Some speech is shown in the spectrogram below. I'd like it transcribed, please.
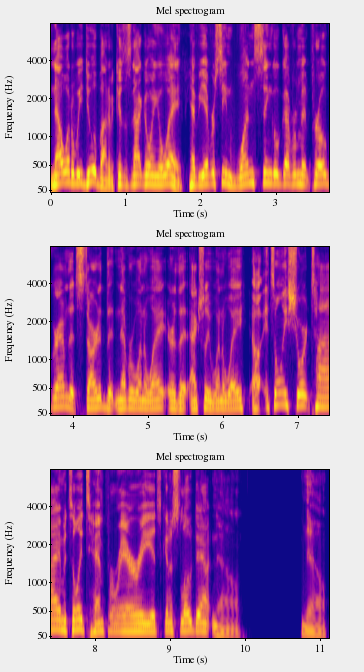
Now, what do we do about it? Because it's not going away. Have you ever seen one single government program that started that never went away or that actually went away? Oh, it's only short time. It's only temporary. It's going to slow down. No, no.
